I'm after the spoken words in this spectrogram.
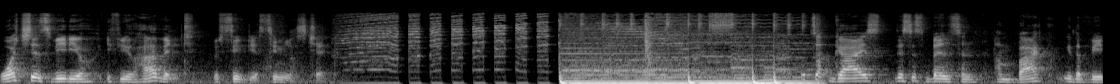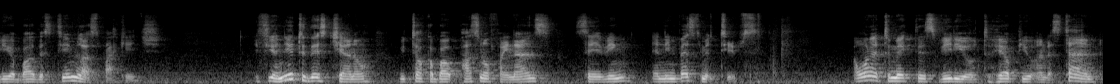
Watch this video if you haven't received your stimulus check. What's up guys, this is Benson. I'm back with a video about the stimulus package. If you're new to this channel, we talk about personal finance, saving, and investment tips. I wanted to make this video to help you understand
